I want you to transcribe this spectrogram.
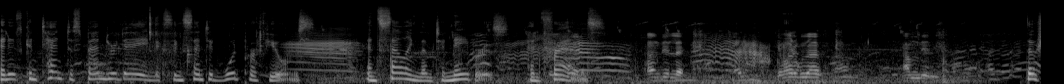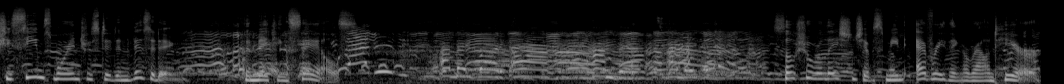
and is content to spend her day mixing scented wood perfumes and selling them to neighbors and friends. Though she seems more interested in visiting than making sales. Social relationships mean everything around here.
